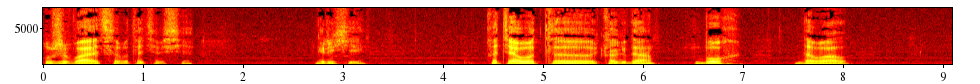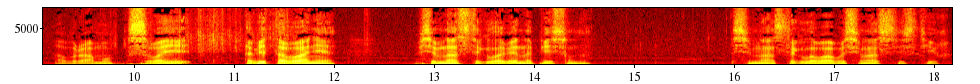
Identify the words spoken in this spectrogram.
уживается вот эти все грехи. Хотя вот э, когда Бог давал Аврааму свои обетования, в 17 главе написано, 17 глава, 18 стих,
